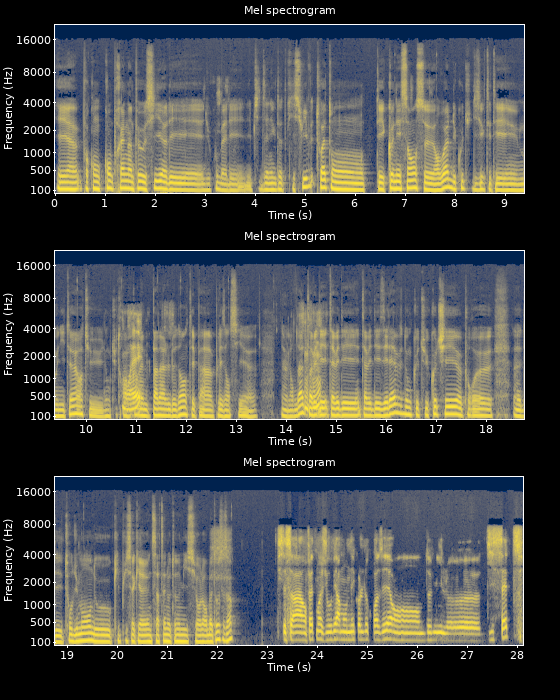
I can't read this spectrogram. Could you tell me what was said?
Et pour qu'on comprenne un peu aussi les, du coup, bah, les, les petites anecdotes qui suivent, toi, ton, tes connaissances euh, en voile, du coup, tu disais que tu étais moniteur, tu, donc tu te rends Ouais. quand même pas mal dedans, t'es pas plaisancier euh, euh, lambda. Tu avais, des, élèves donc, que tu coachais pour euh, des tours du monde ou qui puissent acquérir une certaine autonomie sur leur bateau, c'est ça? C'est ça. En fait, moi, j'ai ouvert mon école de croisière en 2017.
